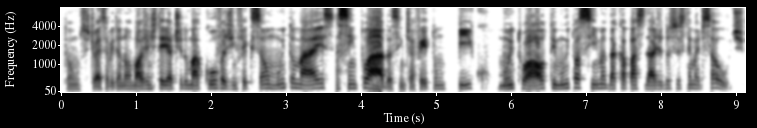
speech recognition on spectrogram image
Então, se tivesse a vida normal, a gente teria tido uma curva de infecção muito mais acentuada, assim, tinha feito um pico muito alto e muito acima da capacidade do sistema de saúde.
